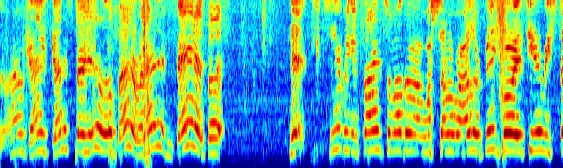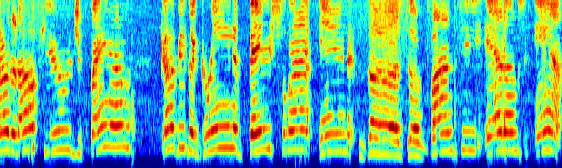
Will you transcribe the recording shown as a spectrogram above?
Oh, guys, gotta start hitting a little better. We're not hitting bad, but hit. See if we can find some other uh, some of our other big boys here. We started off huge. Bam! Gonna be the green base slot in the Davante Adams amp,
